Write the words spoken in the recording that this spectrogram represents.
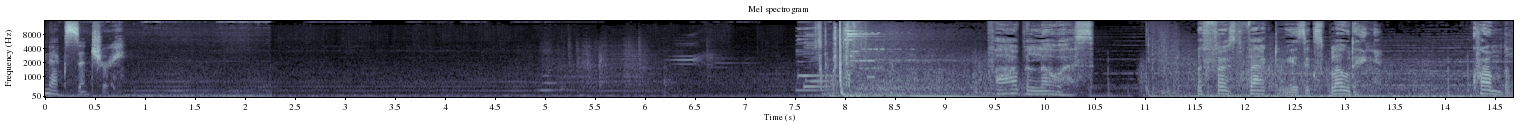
next century. Far below us, the first factory is exploding, crumbling.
